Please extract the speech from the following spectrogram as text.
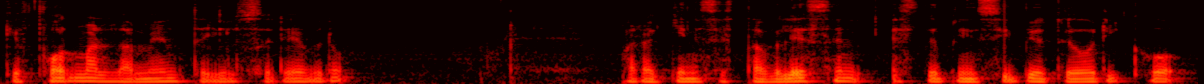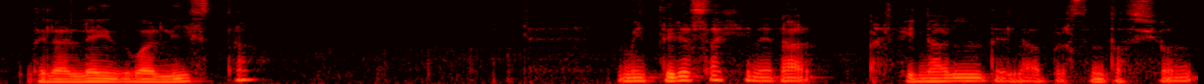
que forman la mente y el cerebro, para quienes establecen este principio teórico de la ley dualista, me interesa generar al final de la presentación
